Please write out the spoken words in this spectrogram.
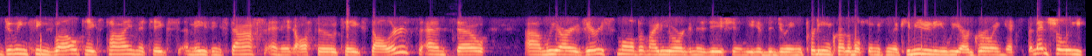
doing things well takes time, it takes amazing staff, and it also takes dollars. And so um, we are a very small but mighty organization. We have been doing pretty incredible things in the community. We are growing exponentially.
